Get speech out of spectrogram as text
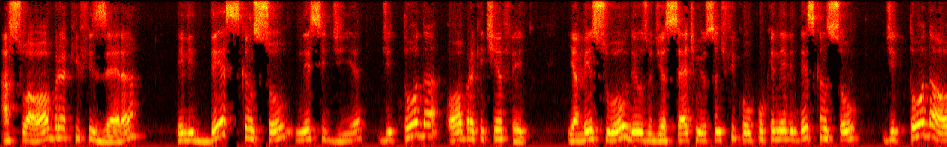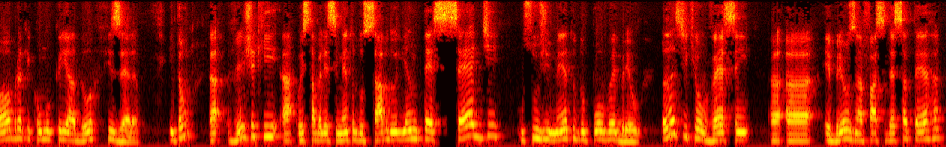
a sua obra que fizera, ele descansou nesse dia de toda obra que tinha feito. E abençoou Deus o dia sétimo e o santificou, porque nele descansou de toda obra que como Criador fizera. Então, uh, veja que uh, o estabelecimento do sábado ele antecede o surgimento do povo hebreu. Antes de que houvessem uh, hebreus na face dessa terra,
